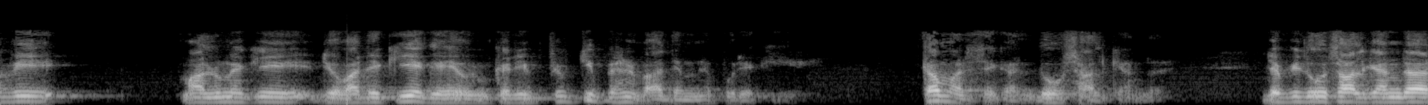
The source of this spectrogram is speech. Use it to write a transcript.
अभी मालूम है कि जो वादे किए गए उन करीब 50 परसेंट वादे हमने पूरे किए। कम अरसे का दो साल के अंदर। जबकि दो साल के अंदर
